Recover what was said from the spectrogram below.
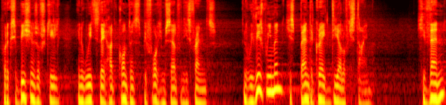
for exhibitions of skill in which they had contests before himself and his friends. And with these women he spent a great deal of his time. He then,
